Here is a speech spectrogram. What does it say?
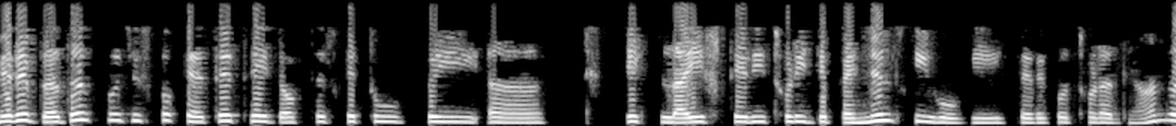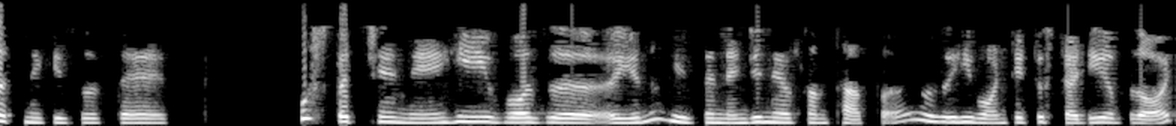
मेरे ब्रदर को जिसको कहते थे डॉक्टर्स के, तू कोई एक लाइफ तेरी थोड़ी डिपेंडेंस की होगी, तेरे को थोड़ा ध्यान रखने की ज़रूरत है। उस बच्चे ने he was you know he is an engineer from Thapar he wanted to study abroad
